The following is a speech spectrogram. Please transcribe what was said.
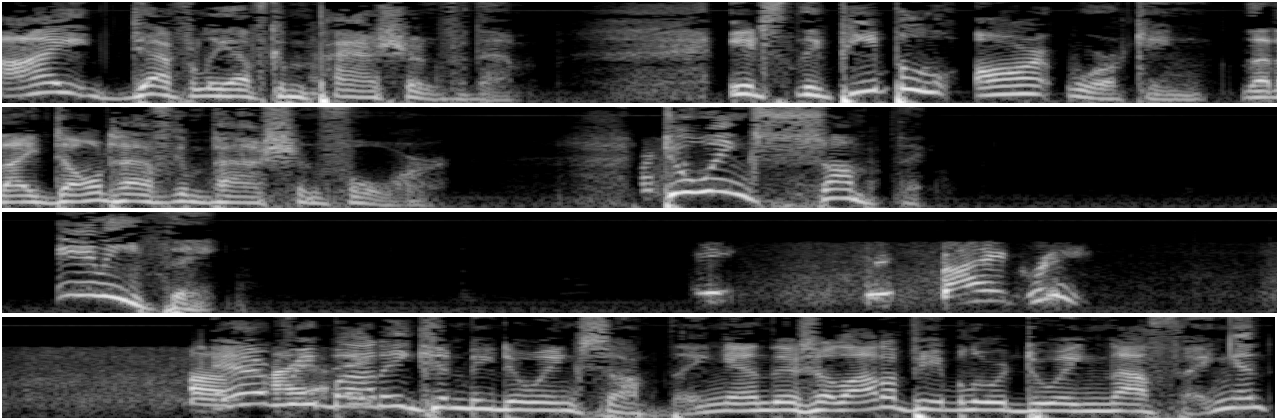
I definitely have compassion for them. It's the people who aren't working that I don't have compassion for. Doing something. Anything. I agree. Um, Everybody I, I, can be doing something, and there's a lot of people who are doing nothing, and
